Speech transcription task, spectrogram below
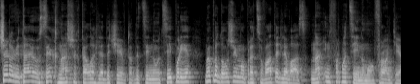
Щиро вітаю усіх наших телеглядачів. Традиційно у цій порі ми продовжуємо працювати для вас на інформаційному фронті.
